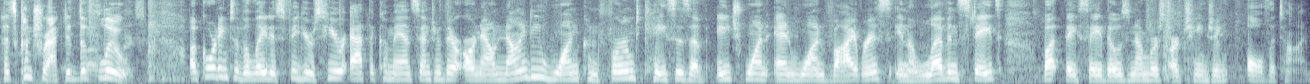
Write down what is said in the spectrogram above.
has contracted the flu. According to the latest figures here at the command center, there are now 91 confirmed cases of H1N1 virus in 11 states, but they say those numbers are changing all the time.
